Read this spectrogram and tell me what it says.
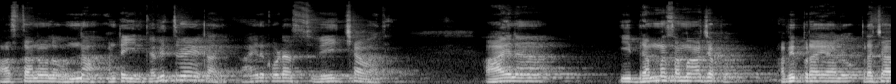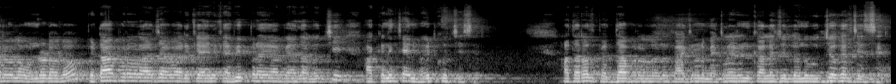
ఆస్థానంలో ఉన్న అంటే ఈయన కవిత్వమే కాదు ఆయన కూడా స్వేచ్ఛావాది. ఆయన ఈ బ్రహ్మ సమాజపు అభిప్రాయాలు ప్రచారంలో ఉండడంలో పిఠాపురం రాజా వారికి ఆయనకి అభిప్రాయ భేదాలు వచ్చి అక్కడి నుంచి ఆయన బయటకు వచ్చేసారు ఆ తర్వాత పెద్దాపురంలోను కాకినాడ మెక్లరెన్ కాలేజీల్లోనూ ఉద్యోగాలు చేశారు.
